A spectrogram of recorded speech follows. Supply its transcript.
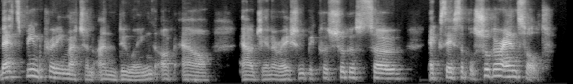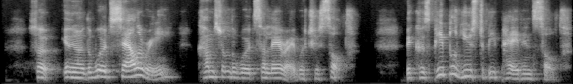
that's been pretty much an undoing of our, our generation because sugar's so accessible, sugar and salt. So, you know, the word salary comes from the word salere, which is salt, because people used to be paid in salt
